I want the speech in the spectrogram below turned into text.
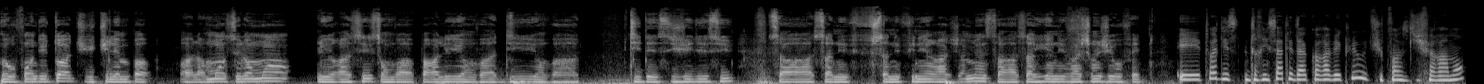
mais au fond de toi, tu, tu l'aimes pas. Voilà, moi, selon moi, le racisme, on va parler, on va dire, on va dire des sujets dessus. Ça, ça ne, ça ne finira jamais, ça, ça rien ne va changer au fait. Et toi Drissa, t'es d'accord avec lui ou tu penses différemment?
